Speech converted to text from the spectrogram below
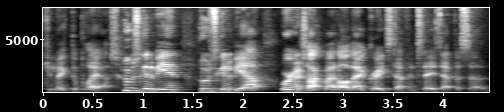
can make the playoffs. Who's going to be in? Who's going to be out? We're going to talk about all that great stuff in today's episode.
